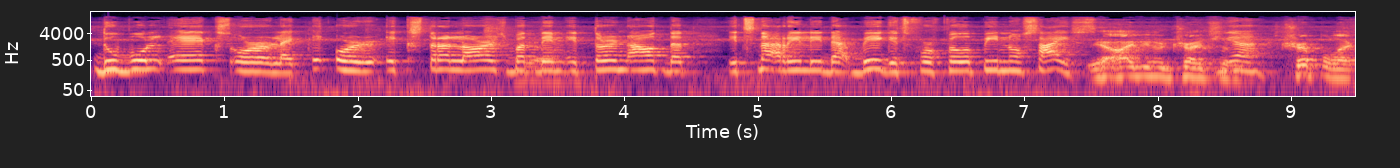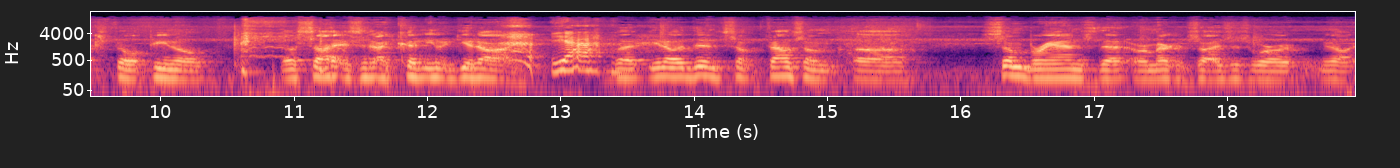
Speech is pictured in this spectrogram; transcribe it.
double X or like or extra large, but Yeah. then it turned out that it's not really that big. It's for Filipino size. yeah. I've even tried some Yeah. triple X Filipino uh, size that I couldn't even get on. Yeah. But you know, then some found some uh, some brands that are American sizes were you know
